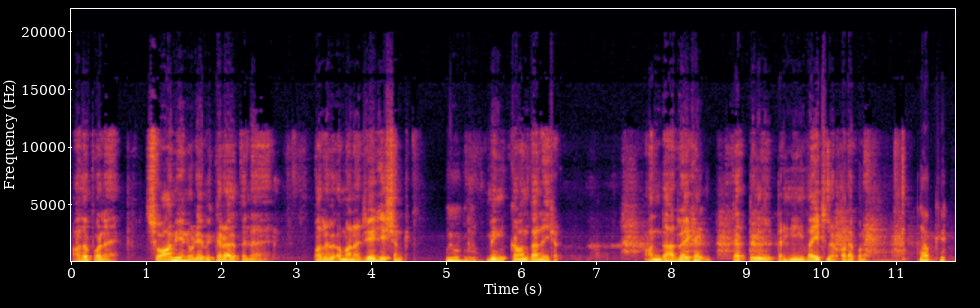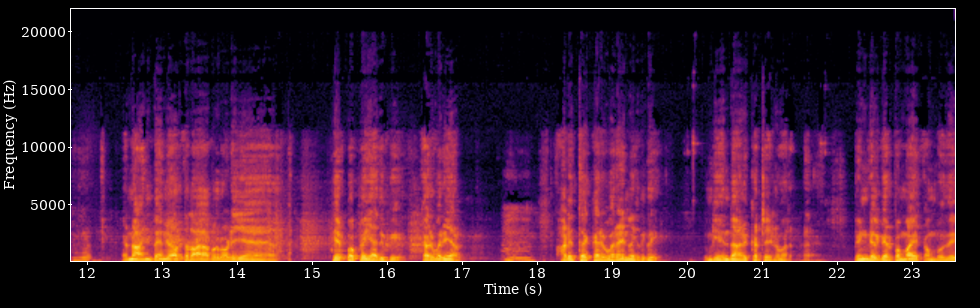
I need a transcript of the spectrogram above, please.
அதை போல் சுவாமியினுடைய விக்கிரகத்தில் பல விதமான ரேடியேஷன் மின்காந்த அலைகள் அந்த அலைகள் கற்பில் தண்ணி வயிற்றில் படப்படும் ஓகே ஏன்னா அந்த நேரத்தில் அவருடைய கர்ப்பப்பை அதுக்கு கருவறையாக இருக்கும். அடுத்த கருவறையில் இருக்குது இங்கே எந்த அழுக்கற்றையிலும் வர. பெண்கள் கர்ப்பமாக இருக்கும்போது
